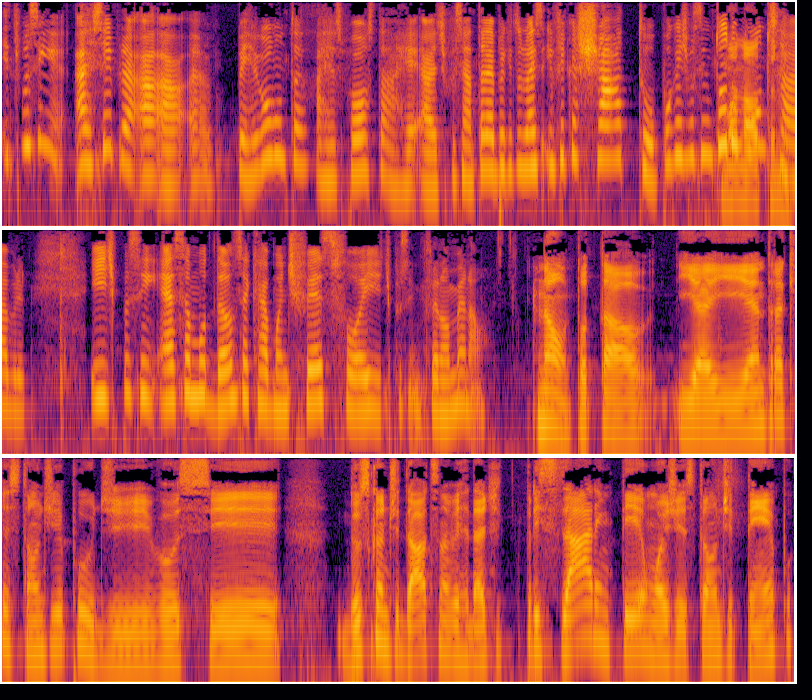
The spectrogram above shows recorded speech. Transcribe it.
E, tipo assim, é sempre a, a, a, pergunta, a resposta, a, a, tipo assim, a tréplica e tudo mais, e fica chato, porque, tipo assim, todo Monótono. mundo sabe. E, tipo assim, essa mudança que a Band fez foi, tipo assim, fenomenal. Não, total. E aí entra a questão de, tipo, de você, dos candidatos, na verdade, precisarem ter uma gestão de tempo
